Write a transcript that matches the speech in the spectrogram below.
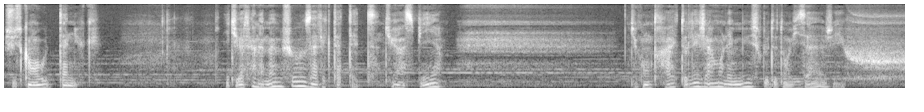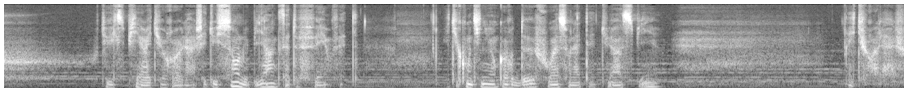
jusqu'en haut de ta nuque. Et tu vas faire la même chose avec ta tête. Tu inspires. Tu contractes légèrement les muscles de ton visage et tu expires et tu relâches et tu sens le bien que ça te fait en fait. Et tu continues encore deux fois sur la tête. Tu inspires et tu relâches.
